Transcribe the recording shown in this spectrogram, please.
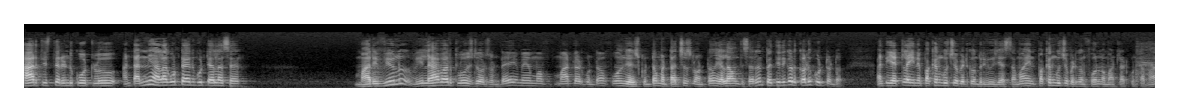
హారతిస్తే రెండు కోట్లు అంటే అన్నీ అలాగుంటాయనుకుంటే ఎలా సార్? మా రివ్యూలు we'll have our close doors ఉంటాయి. మేము మాట్లాడుకుంటాం ఫోన్ చేసుకుంటాం మా టచ్స్లో ఉంటాం. ఎలా ఉంది సార్ అని ప్రతిదీ కూడా కడుక్కుంటుంటాం. అంటే ఎట్లా ఈయన పక్కన కూర్చోబెట్టుకొని రివ్యూ చేస్తామా? ఆయన పక్కన కూర్చోబెట్టుకొని ఫోన్లో మాట్లాడుకుంటామా?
